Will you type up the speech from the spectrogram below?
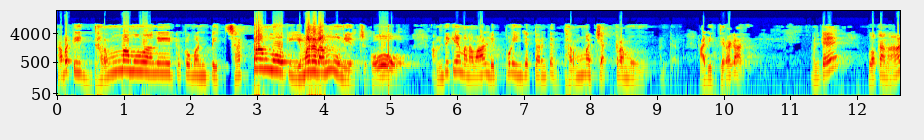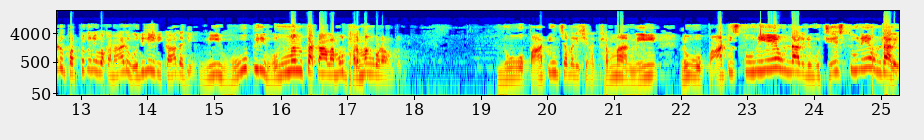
కాబట్టి ధర్మము అనేటటువంటి చట్రంలోకి ఇమడడం నువ్వు నేర్చుకో. అందుకే మన వాళ్ళు ఎప్పుడు ఏం చెప్తారంటే ధర్మ చక్రము అంటారు. అది తిరగాలి. అంటే ఒకనాడు పట్టుకుని ఒకనాడు వదిలేవి కాదది. నీ ఊపిరి ఉన్నంత కాలము ధర్మం కూడా ఉంటుంది. నువ్వు పాటించవలసిన ధర్మాన్ని నువ్వు పాటిస్తూనే ఉండాలి నువ్వు చేస్తూనే ఉండాలి.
